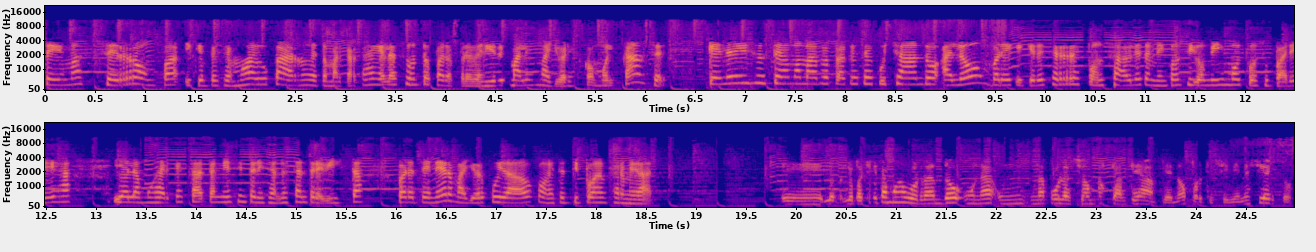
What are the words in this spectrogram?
temas se rompa y que empecemos a educarnos, de tomar cartas en el asunto para prevenir males mayores como el cáncer. ¿Qué le dice usted a mamá, papá que está escuchando, al hombre que quiere ser responsable también consigo mismo y con su pareja y a la mujer que está también sintonizando esta entrevista para tener mayor cuidado con este tipo de enfermedad? Eh, lo, que pasa es que estamos abordando una, una población bastante amplia, ¿no? Porque si bien es cierto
